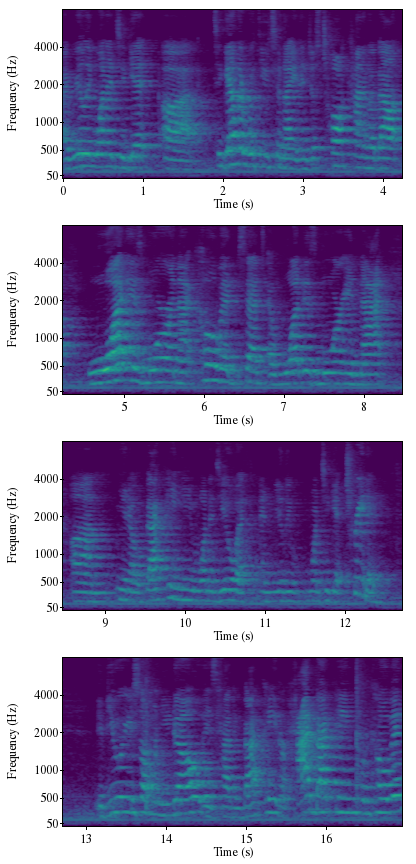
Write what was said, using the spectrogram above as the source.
I really wanted to get uh, together with you tonight and just talk kind of about what is more in that COVID sense and what is more in that um, you know back pain you want to deal with and really want to get treated. If you or someone you know is having back pain or had back pain from COVID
